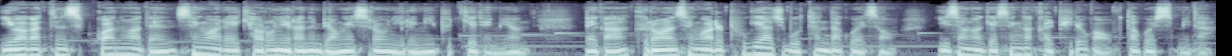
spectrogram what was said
이와 같은 습관화된 생활에 결혼이라는 명예스러운 이름이 붙게 되면 내가 그러한 생활을 포기하지 못한다고 해서 이상하게 생각할 필요가 없다고 했습니다.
